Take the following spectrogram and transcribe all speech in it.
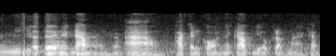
ยังมีเยอะเลยนะครับมากมายครับ อ้าวพักกันก่อนนะครับ เดี๋ยวกลับมาครับ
